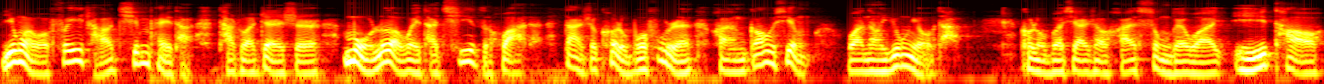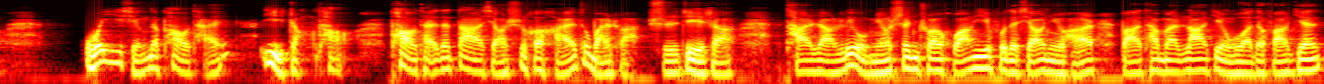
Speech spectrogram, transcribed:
因为我非常钦佩他。他说这是穆勒为他妻子画的，但是克鲁伯夫人很高兴我能拥有它。克鲁伯先生还送给我一套微型的炮台，一整套。炮台的大小适合孩子玩耍。实际上，他让六名身穿黄衣服的小女孩把他们拉进我的房间。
